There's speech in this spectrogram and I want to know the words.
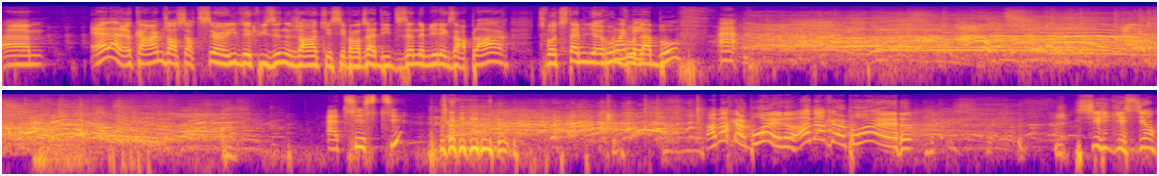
euh, elle, elle a quand même genre sorti un livre de cuisine genre qui s'est vendu à des dizaines de milliers d'exemplaires. Tu vas-tu t'améliorer au Ouais, niveau mais- de la bouffe? Ah. As-tu-tu? Embarque un point, là! Embarque un point! J'ai une question.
